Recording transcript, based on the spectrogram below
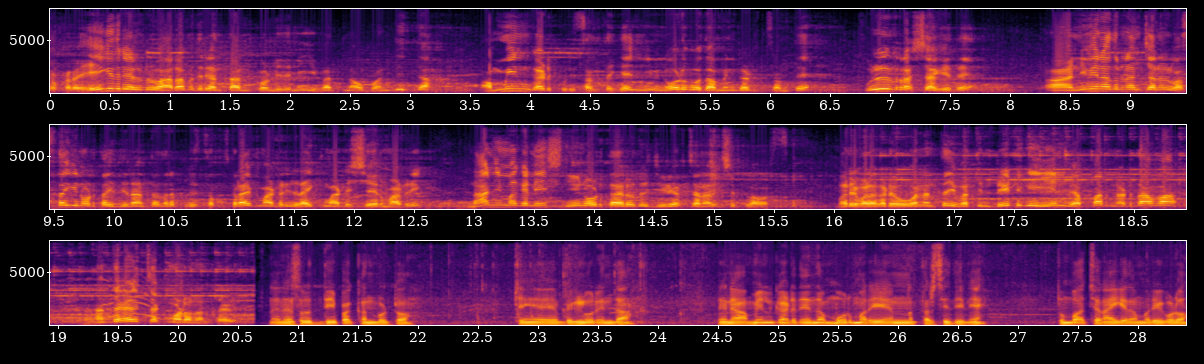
ಸೊಕರ ಹೇಗಿದ್ರೆ ಎಲ್ಲರೂ ಆರಾಮದಿರಿ ಅಂತ ಅನ್ಕೊಂಡಿದ್ದೀನಿ ಇವತ್ತು ನಾವು ಬಂದಿದ್ದ ಅಮೀನ್ಗಢ್ ಕುರಿ ಸಂತೆಗೆ. ನೀವು ನೋಡ್ಬೋದು ಅಮೀನ್ಗಢ್ ಸಂತೆ ಫುಲ್ ರಶ್ ಆಗಿದೆ. ನೀವೇನಾದರೂ ನನ್ನ ಚಾನಲ್ ಹೊಸದಾಗಿ ನೋಡ್ತಾ ಇದ್ದೀರಾ ಅಂತಂದರೆ ಪ್ಲೀಸ್ ಸಬ್ಸ್ಕ್ರೈಬ್ ಮಾಡಿರಿ ಲೈಕ್ ಮಾಡಿರಿ ಶೇರ್ ಮಾಡಿರಿ. ನಾನು ನಿಮ್ಮ ಗಣೇಶ್, ನೀವು ನೋಡ್ತಾ ಇರೋದು G D F channel sheep lovers ಮರಿ ಒಳಗಡೆ ಹೋಗೋಣಂತ ಇವತ್ತಿನ ಡೇಟಿಗೆ ಏನು ವ್ಯಾಪಾರ ನಡೆದಾವ ಅಂತ ಹೇಳಿ ಚೆಕ್ ಮಾಡೋಣ ಅಂತ ಹೇಳಿ. ನನ್ನ ಹೆಸರು ದೀಪಕ್ ಅಂದ್ಬಿಟ್ಟು ಬೆಂಗಳೂರಿಂದ. ನಿನ್ನೆ ಅಮಿಲ್ ಗಾರ್ಡನಿಂದ ಮೂರು ಮರಿಯನ್ನು ತರಿಸಿದ್ದೀನಿ. ತುಂಬ ಚೆನ್ನಾಗಿದೆ ಮರಿಗಳು.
